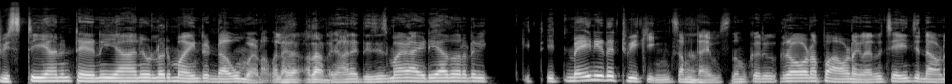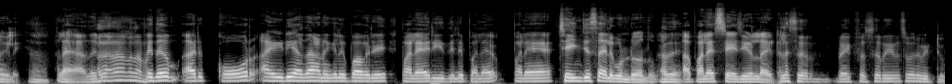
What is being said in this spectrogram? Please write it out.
ട്വിസ്റ്റ് ചെയ്യാനും ടേൺ ചെയ്യാനും ഉള്ള ഒരു മൈൻഡ് ഉണ്ടാവും വേണം അല്ലെ? അതാണ്. ഞാൻ ദിസ് ഈസ് മൈ ഐഡിയ എന്ന് പറഞ്ഞിട്ട് it may need a tweaking sometimes നമുക്കൊരു ഗ്രോൺ അപ്പ് ആവണമെങ്കിൽ അതൊരു ചേഞ്ച് ഉണ്ടാവണമെങ്കിൽ. അല്ലെ? അത്. ഇത് ആ ഒരു കോർ ഐഡിയ അതാണെങ്കിൽ ഇപ്പൊ അവർ പല രീതിയിൽ പല പല ചേഞ്ചസ് അതിൽ കൊണ്ടുവന്നു. പല സ്റ്റേജുകളിലായിട്ട് അല്ല സർ ബ്രേക്ക്ഫാസ്റ്റ് റീൽസ് വരെ വിറ്റു.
